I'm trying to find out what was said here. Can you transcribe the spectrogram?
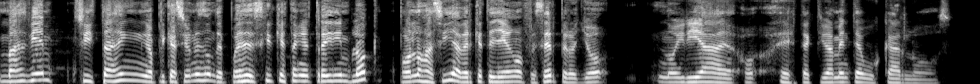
más bien, si estás en aplicaciones donde puedes decir que está en el trading block, ponlos así a ver qué te llegan a ofrecer, pero yo no iría este, activamente a buscarlos.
